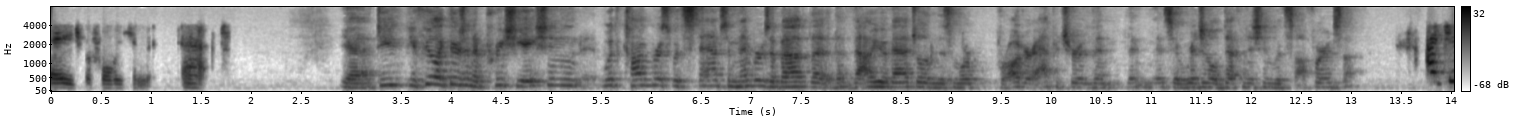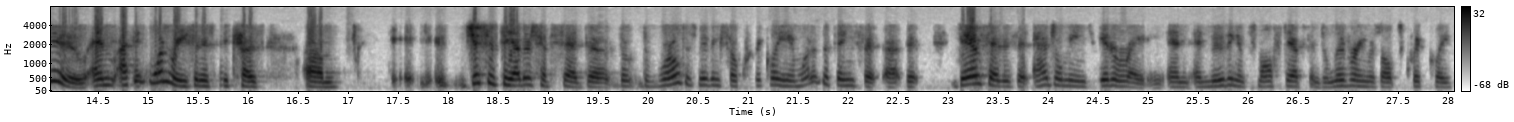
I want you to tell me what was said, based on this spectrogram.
age before we can act. Yeah. Do you, you feel like there's an appreciation with Congress, with staffs and members about the, the value of Agile in this more broader aperture than, than its original definition with software and stuff? I do. And I think one reason is because um, just as the others have said, the, the, the, world is moving so quickly. And one of the things that, uh, that Dan said is that agile means iterating and, and moving in small steps and delivering results quickly.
